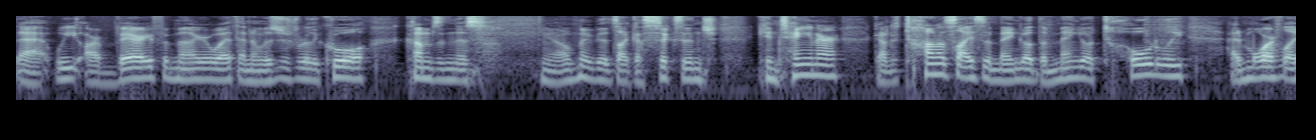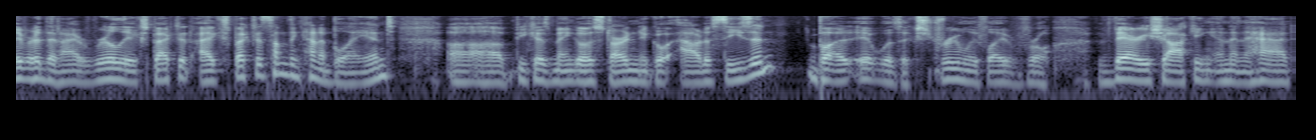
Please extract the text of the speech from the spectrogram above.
that we are very familiar with, and it was just really cool. Comes in this you know, maybe it's like a six inch container. Got a ton of slices of mango. The mango totally had more flavor than I really expected. I expected something kind of bland uh, because mango is starting to go out of season, but it was extremely flavorful, very shocking. And then it had,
